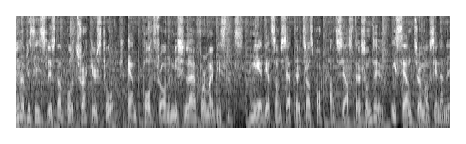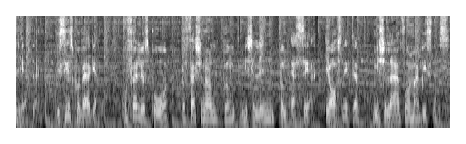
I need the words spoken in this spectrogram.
Du har precis lyssnat på Truckers Talk, en podd från Michelin for My Business. Mediet som sätter transportentusiaster som du i centrum av sina nyheter. Vi ses på vägen och följ oss på professional.michelin.se i avsnittet Michelin for My Business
